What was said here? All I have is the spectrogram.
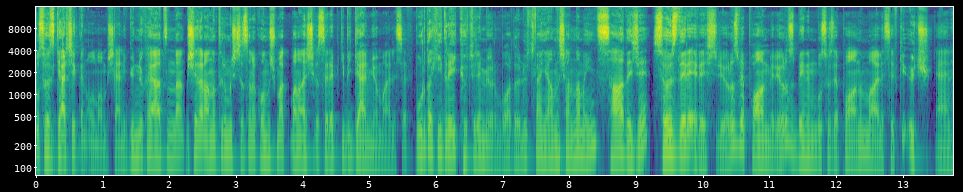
Bu söz gerçekten olmamış yani günlük hayatından bir şeyler anlatırmışçasına konuşmak bana açıkçası rap gibi gelmiyor maalesef. Burada Hidra'yı kötülemiyorum bu arada lütfen yanlış anlamayın. Sadece sözleri eleştiriyoruz ve puan veriyoruz. Benim bu söze puanım maalesef ki 3. Yani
